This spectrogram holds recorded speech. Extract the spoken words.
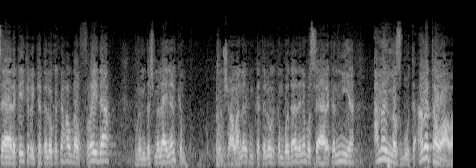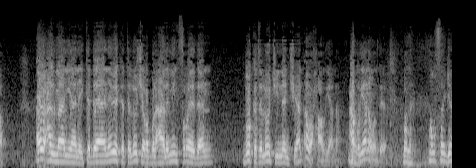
سیارەکەی کڕی کەتەلۆکەکە هەڵدا فڕیدا من دەشمە لای نەنکم انشاءڵان نەکم کەتەلۆکەکەم بۆ دادەنێ بۆ سیارەکەم نییە ئەمە مەزبووتە ئەمە تەواوە ئەو ئەلمانیانەی کە دایانەوێت کە تەلۆکی ڕەبولعاالمین فڕێدەن بۆ کە تەلۆکی نەنچیان ئەوە حاڵیانە عقلیان ئەوەندەیە بڵێ هەڵسەگە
